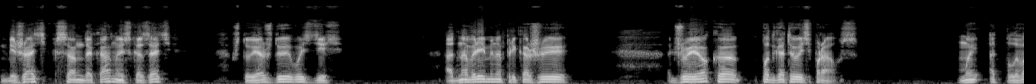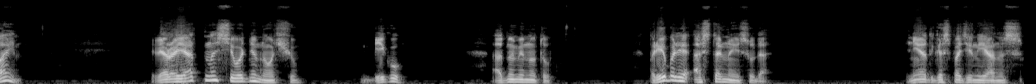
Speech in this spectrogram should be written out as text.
Бежать к Сандакану и сказать, что я жду его здесь. Одновременно прикажи Джуйоко подготовить праус. Мы отплываем? Вероятно, сегодня ночью. Бегу. Одну минуту. Прибыли остальные суда? Нет, господин Янус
